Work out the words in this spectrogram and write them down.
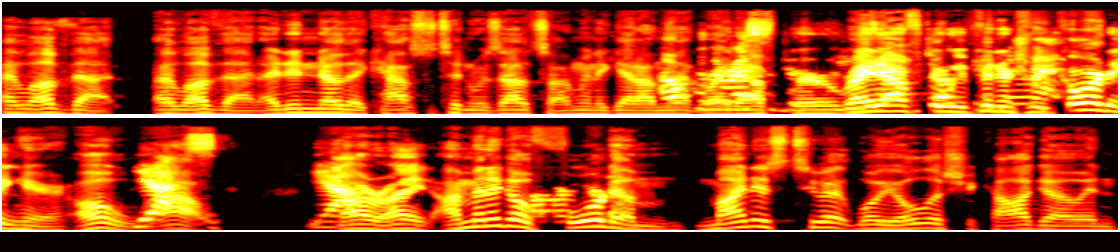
I love that. I love that. I didn't know that Castleton was out, so I'm going to get on that right after right after we finish recording here. Oh yes. wow. Yeah. All right. I'm going to go Fordham minus 2 at Loyola Chicago and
